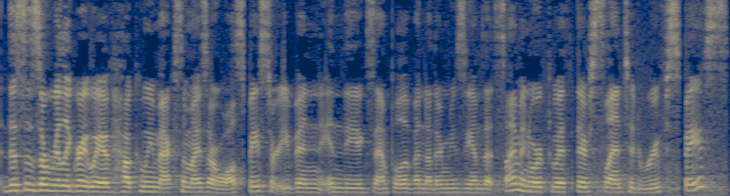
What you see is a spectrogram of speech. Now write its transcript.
this is a really great way of how can we maximize our wall space or even in the example of another museum that Simon worked with, their slanted roof space.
